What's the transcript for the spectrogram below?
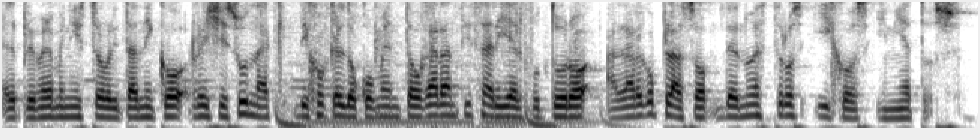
El primer ministro británico Rishi Sunak dijo que el documento garantizaría el futuro a largo plazo de nuestros hijos y nietos.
